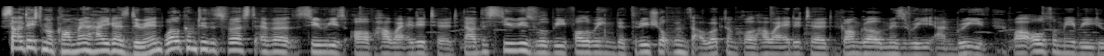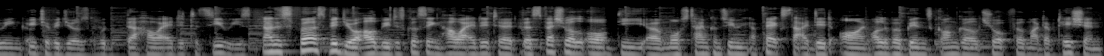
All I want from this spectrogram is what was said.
Salutation, my comment. How you guys doing? Welcome to this first ever series of How I Edited. Now, this series will be following the three short films that I worked on called How I Edited, Gone Girl, Misery, and Breathe, while also maybe doing future videos with the How I Edited series. Now, this first video, I'll be discussing how I edited the special or the uh, most time-consuming effects that I did on Oliver Bin's Gone Girl short film adaptation.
